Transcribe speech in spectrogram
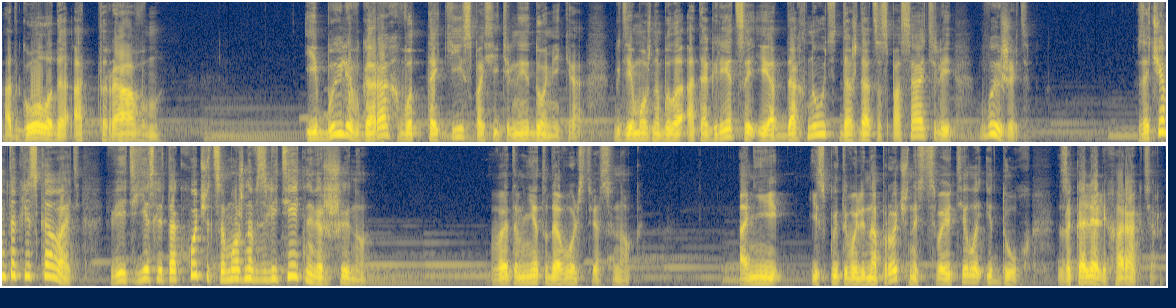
от голода, от травм – и были в горах вот такие спасительные домики, где можно было отогреться и отдохнуть, дождаться спасателей, выжить. Зачем так рисковать? Ведь если так хочется, можно взлететь на вершину. В этом нет удовольствия, сынок. Они испытывали на прочность свое тело и дух, закаляли характер.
